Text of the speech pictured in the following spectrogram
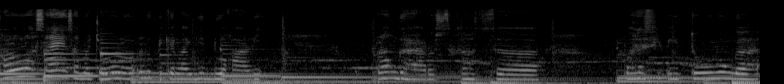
kalau lo sayang sama cowok lo lo pikir lagi dua kali. Lo nggak harus se, se posesif itu lo nggak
